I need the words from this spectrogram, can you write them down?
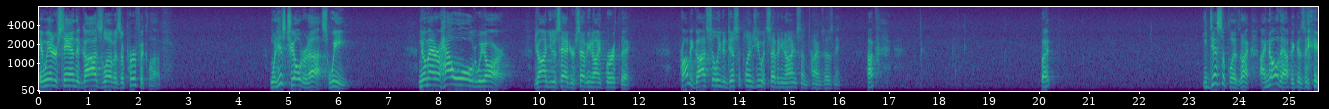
And we understand that God's love is a perfect love. When His children, us, we, no matter how old we are, John, you just had your 79th birthday. Probably God still even disciplines you at 79 sometimes, doesn't He? Huh? But He disciplines. I, I know that because he,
